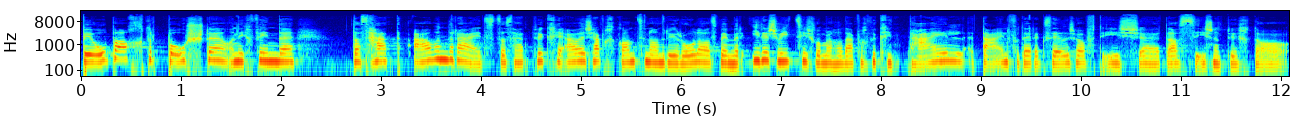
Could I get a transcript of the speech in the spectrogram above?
Beobachterposten. Und ich finde, das hat auch einen Reiz. Das hat wirklich auch, ist einfach eine ganz andere Rolle, als wenn man in der Schweiz ist, wo man halt einfach wirklich Teil, Teil von dieser Gesellschaft ist. Äh, das ist natürlich da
